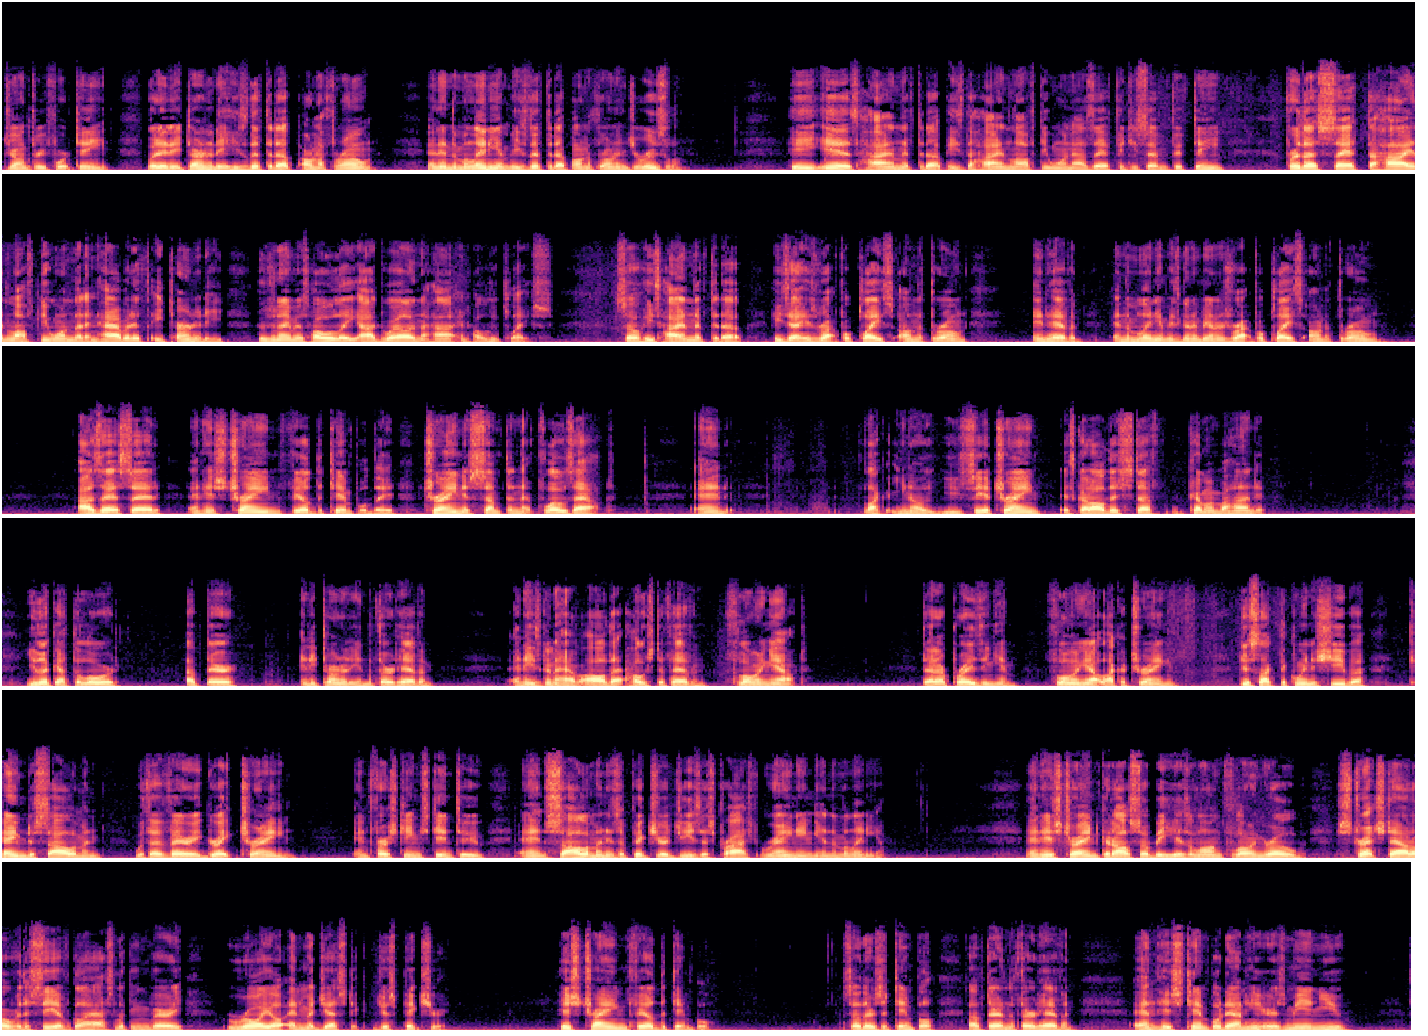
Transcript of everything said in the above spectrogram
John 3:14. But in eternity he's lifted up on a throne, and in the millennium he's lifted up on a throne in Jerusalem. He is high and lifted up. He's the high and lofty one, Isaiah 57:15. For thus saith the high and lofty one that inhabiteth eternity, whose name is holy, I dwell in the high and holy place. So he's high and lifted up. He's at his rightful place on the throne in heaven. In the millennium, he's going to be on his rightful place on a throne. Isaiah said, and his train filled the temple. The train is something that flows out. And like, you know, you see a train, it's got all this stuff coming behind it. You look at the Lord up there in eternity in the third heaven, and he's going to have all that host of heaven flowing out that are praising him, flowing out like a train. Just like the Queen of Sheba came to Solomon with a very great train in 1 Kings 10 2. And Solomon is a picture of Jesus Christ reigning in the millennium. And his train could also be his long flowing robe, stretched out over the sea of glass, looking very royal and majestic. Just picture it. His train filled the temple. So there's a temple up there in the third heaven. And his temple down here is me and you.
